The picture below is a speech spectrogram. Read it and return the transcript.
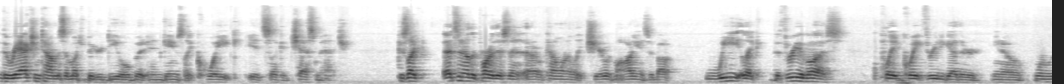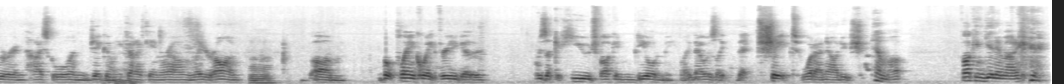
the reaction time is a much bigger deal. But in games like Quake, it's like a chess match. Because like that's another part of this that I kind of want to like share with my audience about. We like the three of us played Quake three together. You know, when we were in high school, and Jacob, you kind of came around later on. Mhm. Um, but playing Quake three together was like a huge fucking deal to me. Like that was like that shaped what I now do. Shut him up. Fucking get him out of here.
